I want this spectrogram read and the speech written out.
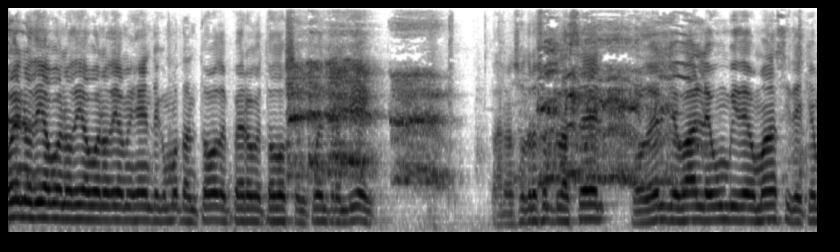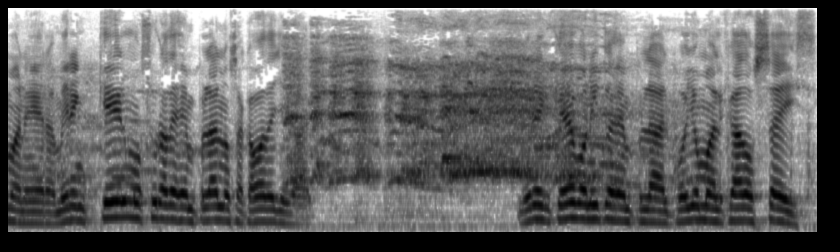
Buenos días, buenos días, buenos días mi gente, ¿cómo están todos? Espero que todos se encuentren bien. Para nosotros es un placer poder llevarle un video más y de qué manera. Miren qué hermosura de ejemplar nos acaba de llegar. Miren qué bonito ejemplar, pollo marcado 6.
